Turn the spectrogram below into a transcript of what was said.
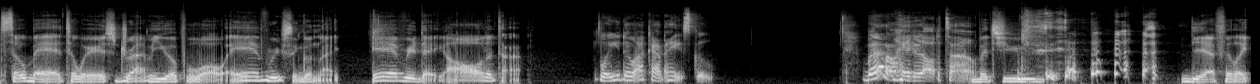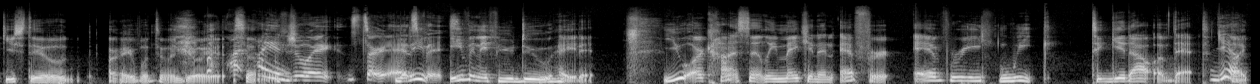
so bad to where it's driving you up a wall every single night, every day, all the time. well you know i kind of hate school but i don't hate it all the time But you Yeah, I feel like you still are able to enjoy it. So I, I enjoy certain But even, aspects. even if you do hate it, you are constantly making an effort every week to get out of that. yeah, Like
